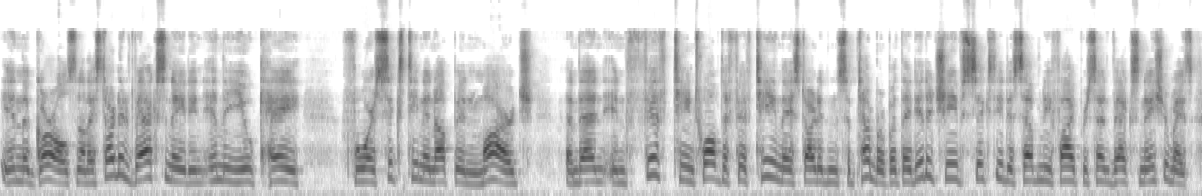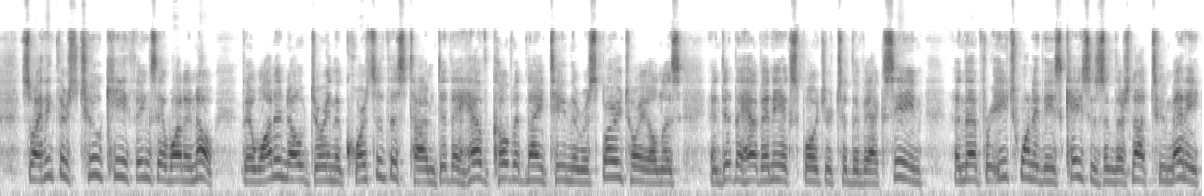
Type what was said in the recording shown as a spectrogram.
in the girls. Now, they started vaccinating in the UK for 16 and up in March. And then in 15, 12 to 15, they started in September, but they did achieve 60 to 75% vaccination rates. So I think there's two key things they want to know. They want to know during the course of this time, did they have COVID 19, the respiratory illness, and did they have any exposure to the vaccine? And then for each one of these cases, and there's not too many,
